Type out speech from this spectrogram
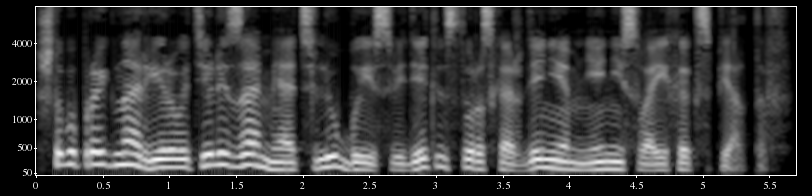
чтобы проигнорировать или замять любые свидетельства расхождения мнений своих экспертов.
